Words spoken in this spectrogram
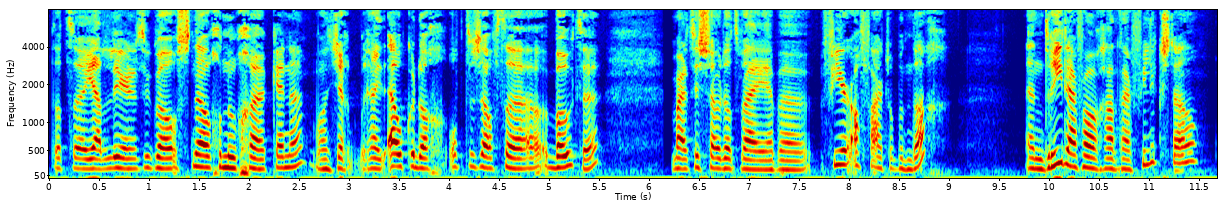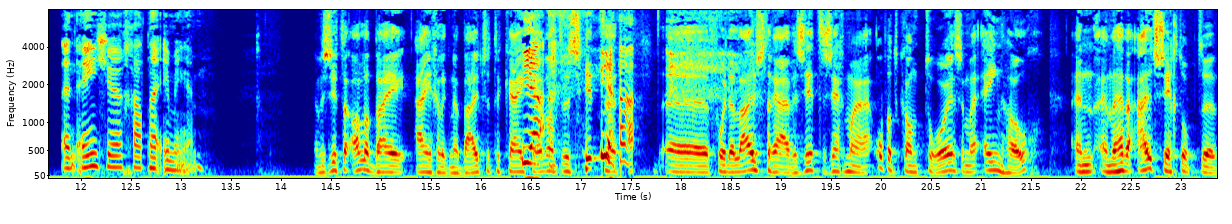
Dat eh, ja, leer je natuurlijk wel snel genoeg eh, kennen. Want je rijdt elke dag op dezelfde boten. Maar het is zo dat wij hebben vier afvaarten op een dag. En drie daarvan gaan naar Felixstowe. En eentje gaat naar Immingham. En we zitten allebei eigenlijk naar buiten te kijken. Ja. hè, Want we zitten, Ja. eh, voor de luisteraar, we zitten zeg maar op het kantoor, zeg maar één hoog. En, en we hebben uitzicht op de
